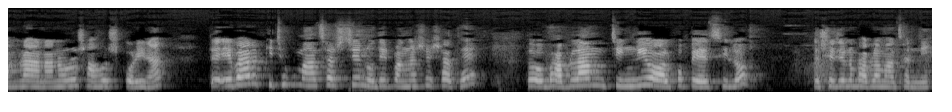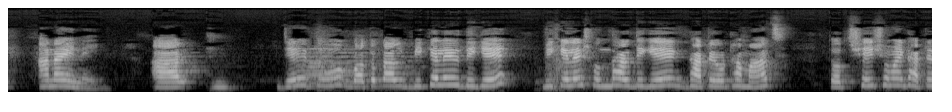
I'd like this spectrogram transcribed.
আমরা আনানোরও সাহস করি না। তো এবার কিছু মাছ আসছে নদীর পাঙ্গাসের সাথে, তো ভাবলাম চিংড়িও অল্প পেয়েছিল, তো সেজন্য ভাবলাম মাছ আর আনাই নেই। আর যেহেতু গতকাল বিকেলের দিকে, বিকেলে সন্ধ্যার দিকে ঘাটে ওঠা মাছ তো সেই সময় ঘাটে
